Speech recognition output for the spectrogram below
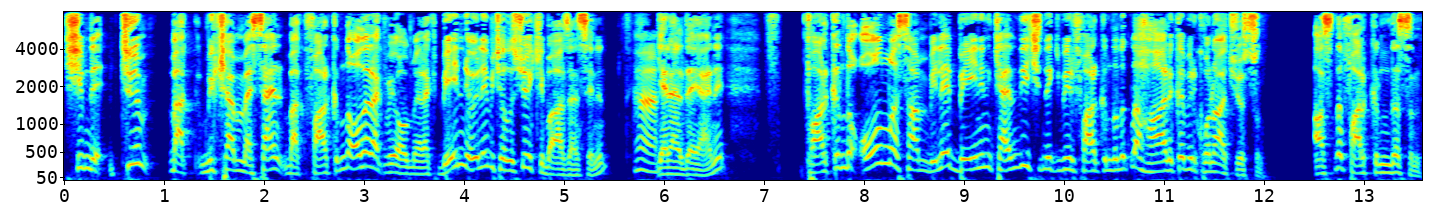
Şimdi tüm bak mükemmel sen bak farkında olarak ve olmayarak beynin öyle bir çalışıyor ki bazen senin Ha. genelde yani farkında olmasan bile beynin kendi içindeki bir farkındalıkla harika bir konu açıyorsun. Aslında farkındasın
